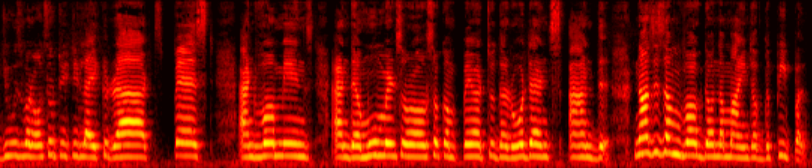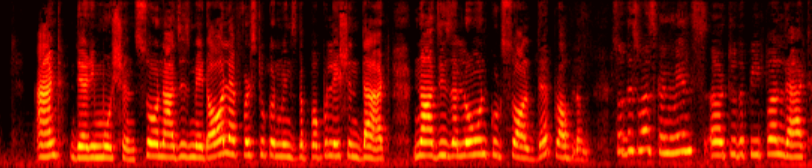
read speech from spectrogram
Jews were also treated like rats, pests, and vermins, and their movements were also compared to the rodents. And Nazism worked on the mind of the people and their emotions. So Nazis made all efforts to convince the population that Nazis alone could solve their problem. So this was convinced uh, to the people that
